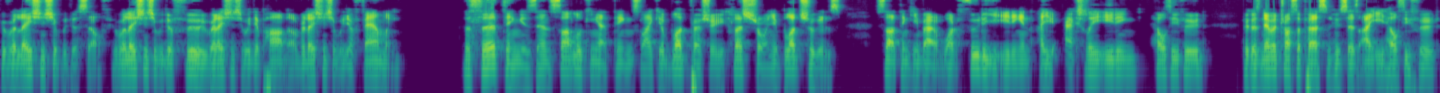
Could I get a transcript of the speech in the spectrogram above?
your relationship with yourself, your relationship with your food, relationship with your partner, relationship with your family. The third thing is then start looking at things like your blood pressure, your cholesterol, and your blood sugars start thinking about what food are you eating and are you actually eating healthy food? Because never trust a person who says, I eat healthy food.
